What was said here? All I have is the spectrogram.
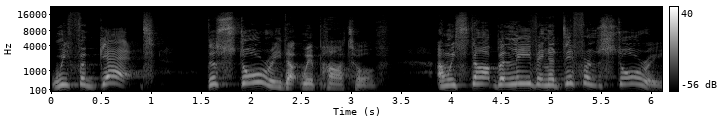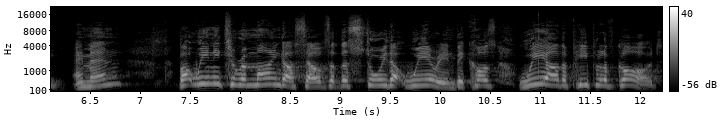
we forget the story that we're part of. And we start believing a different story. Amen? But we need to remind ourselves of the story that we're in because we are the people of God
